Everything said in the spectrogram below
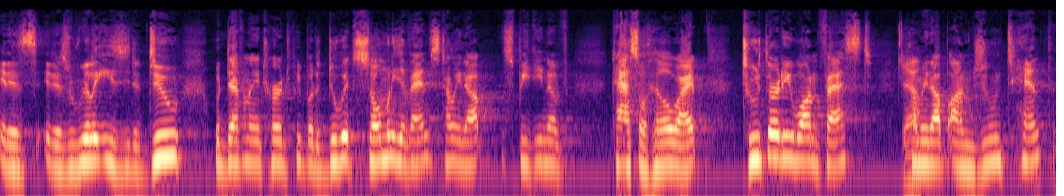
it is it is really easy to do. Would definitely encourage people to do it. So many events coming up. Speaking of Castle Hill, right? 231 Fest Yeah. coming up on June 10th.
